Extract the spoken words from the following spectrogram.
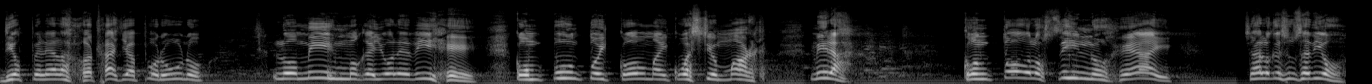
Dios pelea las batallas por uno. Lo mismo que yo le dije, con punto y coma y question mark. Mira, con todos los signos que hay. ¿Sabes lo que sucedió?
